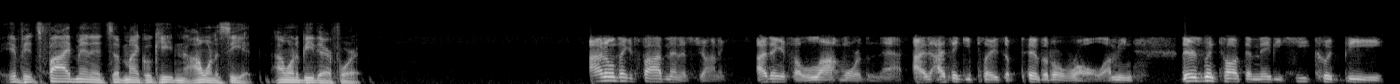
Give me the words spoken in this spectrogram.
if it's five minutes of Michael Keaton. I want to see it. I want to be there for it. I don't think it's five minutes, Johnny. I think it's a lot more than that. I, I think he plays a pivotal role. I mean, there's been talk that maybe he could be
